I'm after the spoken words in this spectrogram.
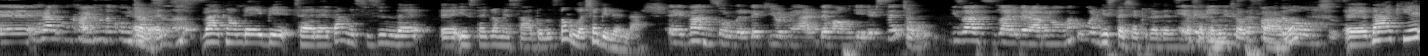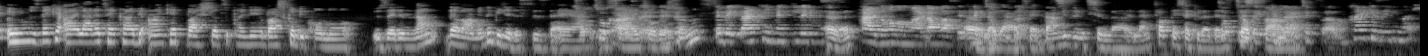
Ee, herhalde bunun kaydını da Evet. koyacaksınız. Welcome Baby TR'den ve sizin de e, Instagram hesabınızdan ulaşabilirler. Ee, ben de soruları bekliyorum eğer devamı gelirse. Çok Evet. güzeldi sizlerle beraber olmak. Umarım Biz teşekkür ederiz Başak Hanım. ebeveynlerimize Çok sağ olun. Ee, belki önümüzdeki aylarda tekrar bir anket başlatıp hani başka bir konu üzerinden devam edebiliriz siz de eğer Çok çok müsait olursanız. Bebekler kıymetlilerimiz. Evet. Her zaman onlardan bahsetmek Öyle çok güzel. gerçekten bizim için de öyle. Çok teşekkür ederiz. Çok çok sağ olun. teşekkürler. Çok sağ olun. Herkese iyi günler.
